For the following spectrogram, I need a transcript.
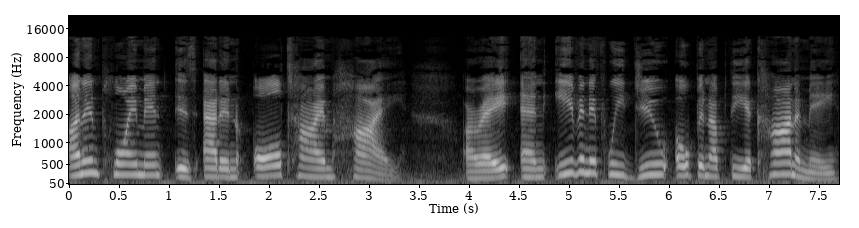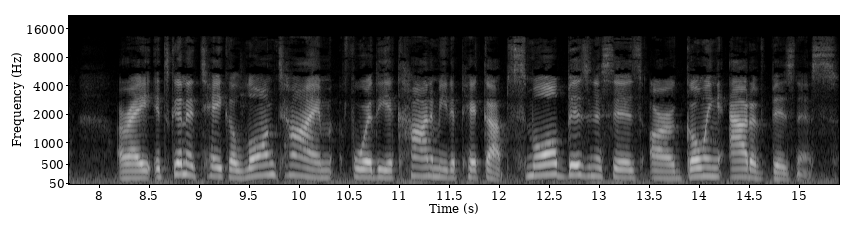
Unemployment is at an all time high, all right? And even if we do open up the economy, all right. It's going to take a long time for the economy to pick up. Small businesses are going out of business.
